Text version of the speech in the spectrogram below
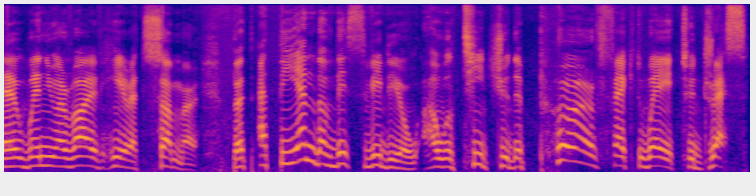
uh, when you arrive here at summer. But at the end of this video I will teach you the perfect way to dress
